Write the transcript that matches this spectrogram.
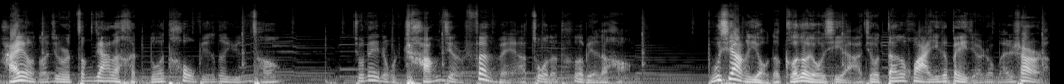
还有呢，就是增加了很多透明的云层，就那种场景氛围啊，做的特别的好。不像有的格斗游戏啊，就单画一个背景就完事儿了。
